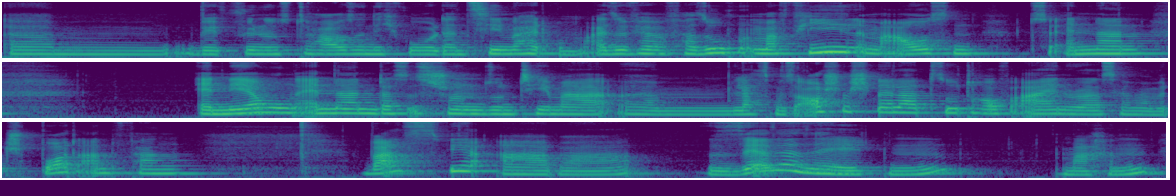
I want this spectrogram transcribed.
ähm, wir fühlen uns zu Hause nicht wohl, dann ziehen wir halt um. Also wir versuchen immer viel im Außen zu ändern. Ernährung ändern, das ist schon so ein Thema, ähm, lassen wir es auch schon schneller so drauf ein oder dass wir mal mit Sport anfangen. Was wir aber sehr, sehr selten machen,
